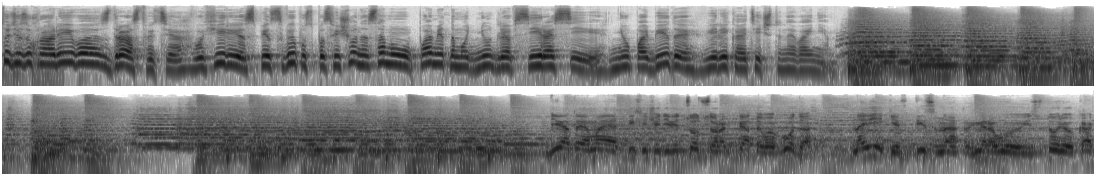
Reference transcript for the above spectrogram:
студии Зухра. Здравствуйте. В эфире спецвыпуск, посвященный самому памятному дню для всей России – Дню Победы в Великой Отечественной войне. 9 мая 1945 года навеки вписано в мировую историю как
